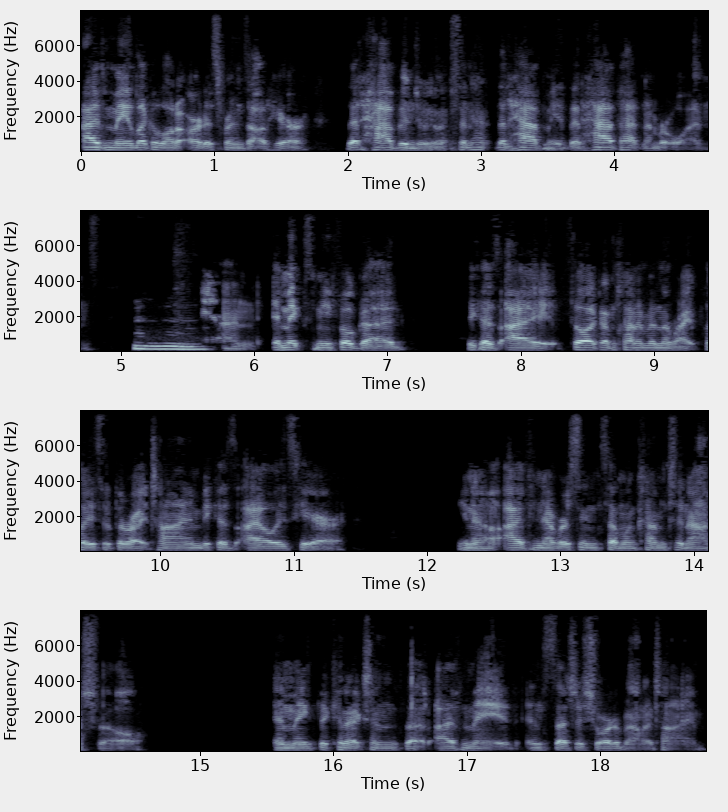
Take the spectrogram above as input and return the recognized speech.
I've made like a lot of artist friends out here that have been doing this and ha- that have made that have had number ones Mhm. and it makes me feel good because I feel like I'm kind of in the right place at the right time because I always hear you know I've never seen someone come to Nashville and make the connections that I've made in such a short amount of time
